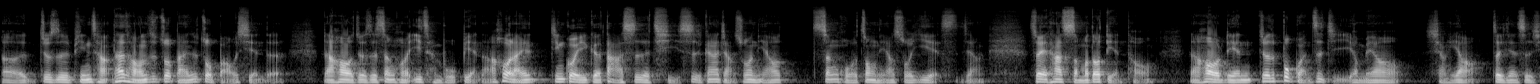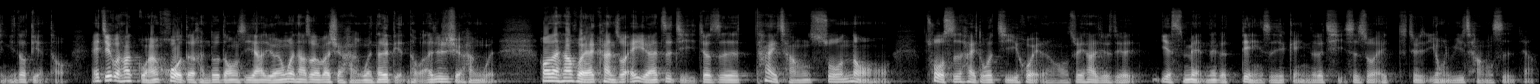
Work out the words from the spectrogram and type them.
呃，就是平常他好像是做，本来是做保险的，然后就是生活一成不变，然后后来经过一个大师的启示，跟他讲说，你要生活中你要说 yes 这样，所以他什么都点头，然后连就是不管自己有没有想要这件事情，你都点头，哎，结果他果然获得很多东西啊！有人问他说要不要学韩文，他就点头，他就去学韩文。后来他回来看说，哎，原来自己就是太常说 no。错失太多机会了哦，所以他就觉得 Yes Man 那个电影是给你这个启示，说，哎，就是勇于尝试这样。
